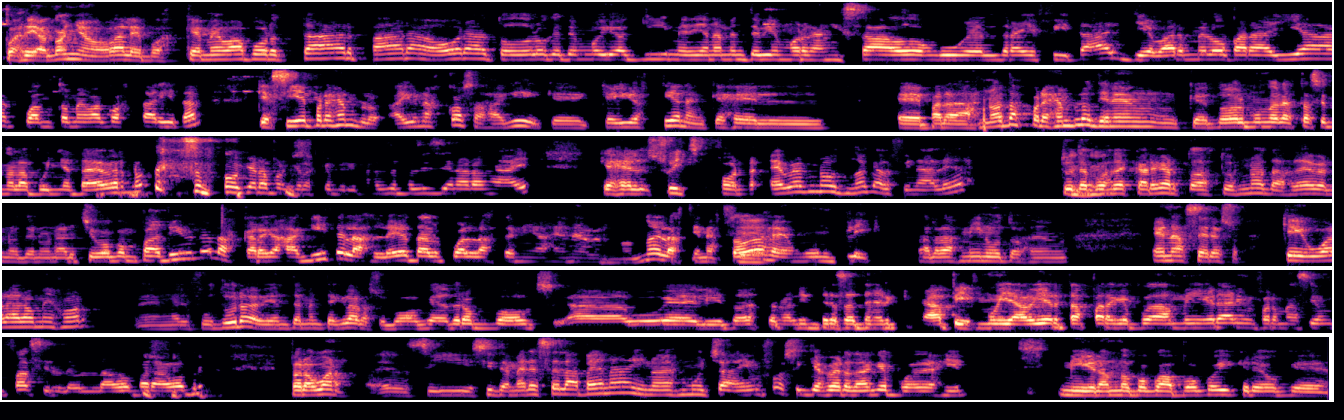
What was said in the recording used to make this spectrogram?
pues diga, coño, vale, pues ¿qué me va a aportar para ahora todo lo que tengo yo aquí medianamente bien organizado en Google Drive y tal, llevármelo para allá, cuánto me va a costar y tal? Que sí, por ejemplo, hay unas cosas aquí que, que ellos tienen, que es el... Eh, para las notas, por ejemplo, tienen que todo el mundo le está haciendo la puñeta a Evernote, supongo que era porque los que primero se posicionaron ahí, que es el Switch for Evernote, ¿no? Que al final es Tú te puedes descargar todas tus notas de Evernote en un archivo compatible, las cargas aquí, te las lees tal cual las tenías en Evernote, ¿no? Y las tienes todas en un clic. Tardas minutos en, hacer eso. Que igual a lo mejor en el futuro, evidentemente, claro, supongo que Dropbox, a Google y todo esto no le interesa tener APIs muy abiertas para que puedan migrar información fácil de un lado para otro. pero bueno, eh, si, si te merece la pena y no es mucha info, sí que es verdad que puedes ir migrando poco a poco y creo que,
